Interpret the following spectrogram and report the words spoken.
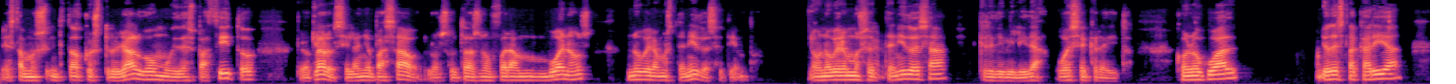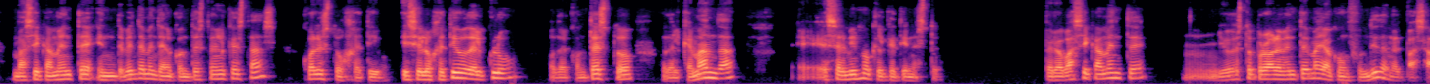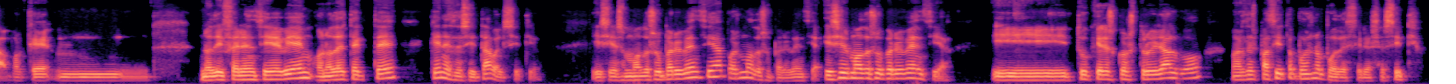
estamos intentando construir algo muy despacito, pero claro, si el año pasado los resultados no fueran buenos, no hubiéramos tenido ese tiempo, o no hubiéramos tenido esa credibilidad o ese crédito. Con lo cual, yo destacaría básicamente, independientemente del contexto en el que estás, cuál es tu objetivo. Y si el objetivo del club, o del contexto, o del que manda, eh, es el mismo que el que tienes tú. Pero básicamente Mm, yo esto probablemente me haya confundido en el pasado, porque mm, no diferencié bien o no detecté qué necesitaba el sitio. Y si es modo supervivencia, pues modo supervivencia. Y si es modo supervivencia y tú quieres construir algo más despacito, pues no puedes ir a ese sitio.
